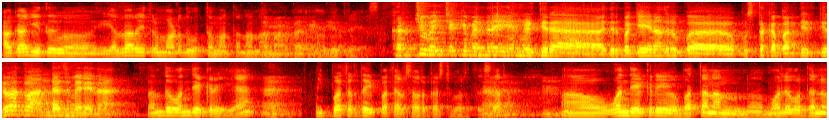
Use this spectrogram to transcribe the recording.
ಹಾಗಾಗಿ ಇದು ಎಲ್ಲ ರೈತರು ಮಾಡೋದು ಉತ್ತಮ ಅಂತ ನನ್ನ. ಅಭಿಪ್ರಾಯ ಖರ್ಚು ವೆಚ್ಚಕ್ಕೆ ಬಂದರೆ ಏನು ಹೇಳ್ತೀರಾ? ಇದ್ರ ಬಗ್ಗೆ ಏನಾದರೂ ಪುಸ್ತಕ ಬರೆದಿರ್ತೀರೋ ಅಥವಾ ಅಂದಾಜು ಮೇಲೆನಾ? ನಮ್ಮದು ಒಂದು ಎಕರೆಗೆ. ಇಪ್ಪತ್ತರಿಂದ ಇಪ್ಪತ್ತೆರಡು ಸಾವಿರ ಖರ್ಚು ಬರುತ್ತೆ ಸರ್. ಒಂದು ಎಕರೆ ಭತ್ತ ನಾನು ಮೌಲ್ಯವರ್ಧನೆ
